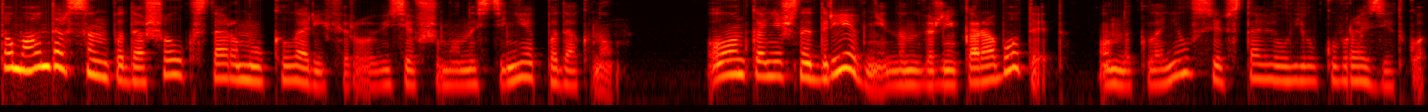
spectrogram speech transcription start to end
Том Андерсон подошел к старому калориферу, висевшему на стене под окном. «Он, конечно, древний, но наверняка работает». Он наклонился и вставил вилку в розетку.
